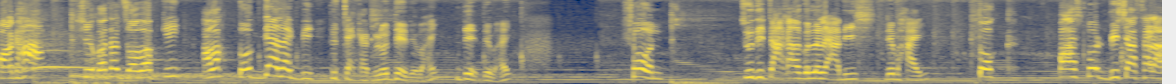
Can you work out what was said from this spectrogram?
মাঘা সে কথা জবাব কি? আমাকে তোক দেয়া লাগবি। তুই টাকাগুলো দিয়ে দে ভাই দিয়ে দে ভাই। শোন যদি টাকাগুলো লাদিস রে ভাই তোক পাসপোর্ট ভিসা ছাড়া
